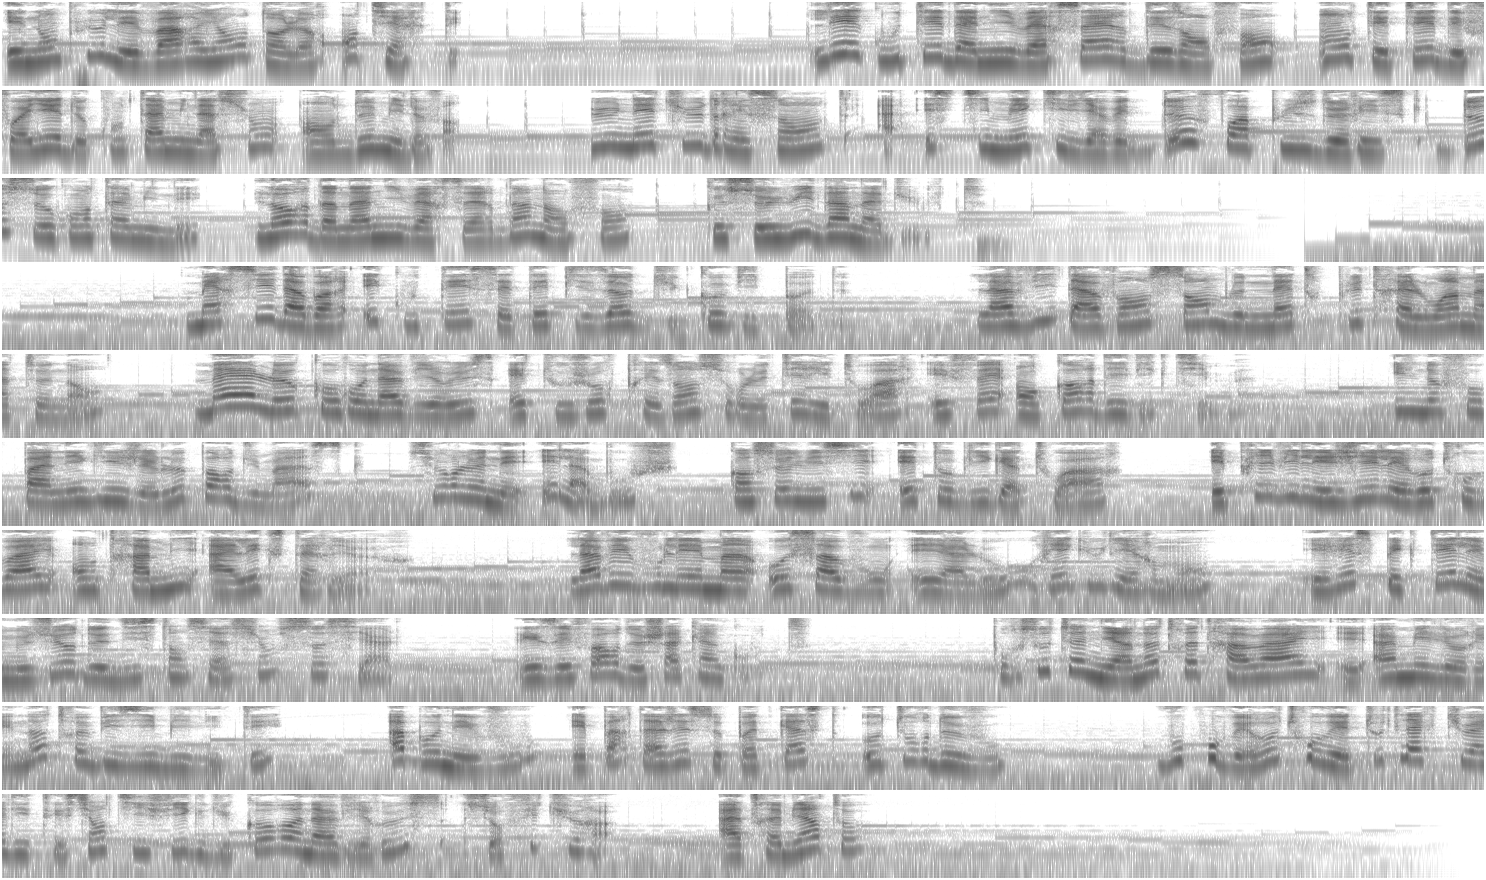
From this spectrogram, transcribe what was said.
et non plus les variants dans leur entièreté. Les goûters d'anniversaire des enfants ont été des foyers de contamination en 2020. Une étude récente a estimé qu'il y avait deux fois plus de risques de se contaminer lors d'un anniversaire d'un enfant que celui d'un adulte. Merci d'avoir écouté cet épisode du Covipod. La vie d'avant semble n'être plus très loin maintenant, mais le coronavirus est toujours présent sur le territoire et fait encore des victimes. Il ne faut pas négliger le port du masque sur le nez et la bouche quand celui-ci est obligatoire et privilégier les retrouvailles entre amis à l'extérieur. Lavez-vous les mains au savon et à l'eau régulièrement et respectez les mesures de distanciation sociale. Les efforts de chacun comptent. Pour soutenir notre travail et améliorer notre visibilité, abonnez-vous et partagez ce podcast autour de vous. Vous pouvez retrouver toute l'actualité scientifique du coronavirus sur Futura. À très bientôt!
